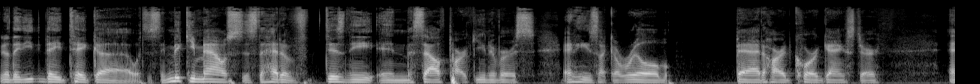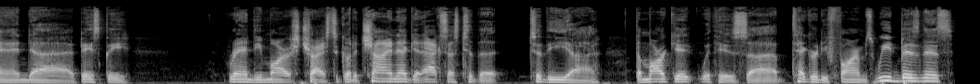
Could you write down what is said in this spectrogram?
you know they they take uh what's his name? Mickey Mouse is the head of Disney in the South Park universe and he's like a real bad hardcore gangster. And uh basically Randy Marsh tries to go to China get access to the to the uh the market with his uh Integrity Farms weed business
